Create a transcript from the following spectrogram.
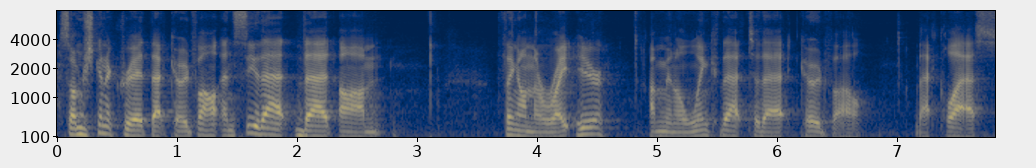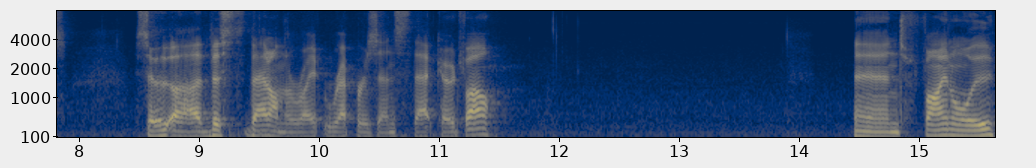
so I'm just going to create that code file and see that, that um, thing on the right here. I'm going to link that to that code file, that class. So uh, this, that on the right represents that code file. And finally,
